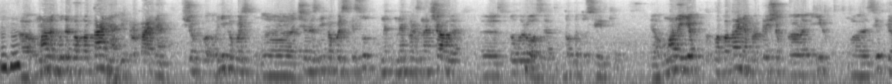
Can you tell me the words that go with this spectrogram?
Угу. Е, У мене буде клопотання і прохання, щоб в Нікопольськ, е, через Нікопольський суд не, призначали е, судовий розгляд допиту свідків. Е, У мене є клопотання про те, щоб е, їх е, свідки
